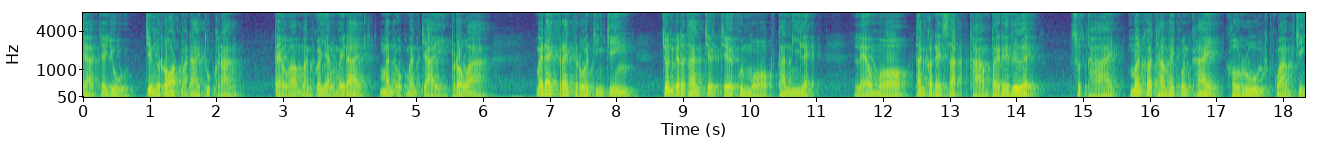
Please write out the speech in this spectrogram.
อยากจะอยู่ จึงรอดมาได้ทุกครั้ง แต่ว่ามันก็ยังไม่ได้มั่นอกมั่นใจ เพราะว่า ไม่ได้ใกล้กรวนจริง ๆ จนกระทั่งเจอเจอคุณหมอท่านนี้แหละ แล้วหมอท่านก็ได้ซักถามไปเรื่อยๆ สุดท้ายมันก็ทำให้คนไข้เขารู้ความจริง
